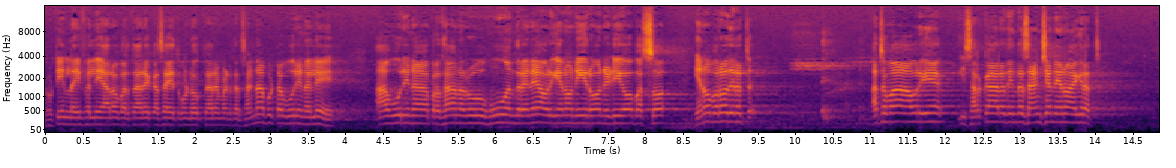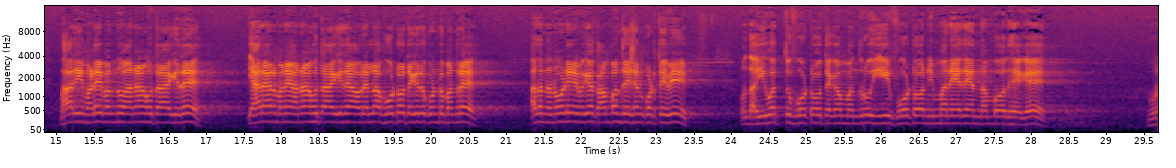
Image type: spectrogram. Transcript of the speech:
ರೊಟೀನ್ ಲೈಫಲ್ಲಿ ಯಾರೋ ಬರ್ತಾರೆ, ಕಸ ಎತ್ಕೊಂಡು ಹೋಗ್ತಾರೆ, ಮಾಡ್ತಾರೆ. ಸಣ್ಣ ಪುಟ್ಟ ಊರಿನಲ್ಲಿ ಆ ಊರಿನ ಪ್ರಧಾನರು ಹೂ ಅಂದ್ರೇ ಅವ್ರಿಗೇನೋ ನೀರೋ, ನಿಡಿಯೋ, ಬಸ್ಸೋ, ಏನೋ ಬರೋದಿರತ್ತೆ. ಅಥವಾ ಅವರಿಗೆ ಈ ಸರ್ಕಾರದಿಂದ ಸ್ಯಾಂಕ್ಷನ್ ಏನೋ ಆಗಿರತ್ತೆ. ಭಾರಿ ಮಳೆ ಬಂದು ಅನಾಹುತ ಆಗಿದೆ. ಯಾರ್ಯಾರ ಮನೆ ಅನಾಹುತ ಆಗಿದೆ, ಅವರೆಲ್ಲ ಫೋಟೋ ತೆಗೆದುಕೊಂಡು ಬಂದರೆ ಅದನ್ನು ನೋಡಿ ನಿಮಗೆ ಕಾಂಪನ್ಸೇಷನ್ ಕೊಡ್ತೀವಿ. ಒಂದು ಐವತ್ತು ಫೋಟೋ ತೆಗೊಂಬಂದ್ರು ಈ ಫೋಟೋ ನಿಮ್ಮನೇದೆ ನಂಬೋದು ಹೇಗೆ? ನೂರ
